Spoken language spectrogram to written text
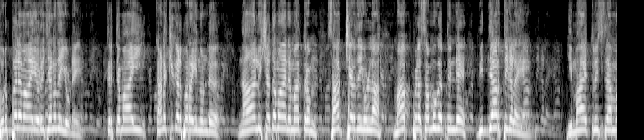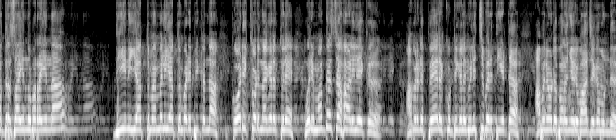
ദുർബലമായ ഒരു ജനതയുടെ കൃത്യമായി കണക്കുകൾ പറയുന്നുണ്ട്. നാലു ശതമാനം മാത്രം സാക്ഷരതയുള്ള മാപ്പിള സമൂഹത്തിന്റെ വിദ്യാർത്ഥികളെ ഹിമായത്തുൽ ഇസ്ലാം മദ്രസ എന്ന് പറയുന്ന ദീനിയാത്തും എമലിയാത്തും പഠിപ്പിക്കുന്ന കോഴിക്കോട് നഗരത്തിലെ ഒരു മദ്രസ ഹാളിലേക്ക് അവരുടെ പേരക്കുട്ടികളെ വിളിച്ചു വരുത്തിയിട്ട് അവനോട് പറഞ്ഞൊരു വാചകമുണ്ട്.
